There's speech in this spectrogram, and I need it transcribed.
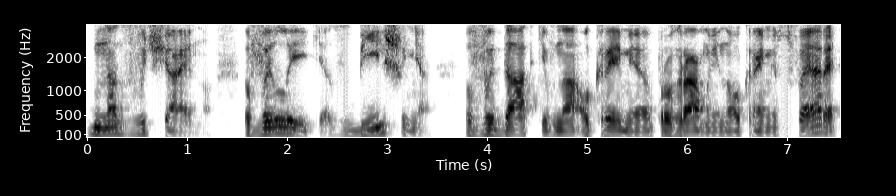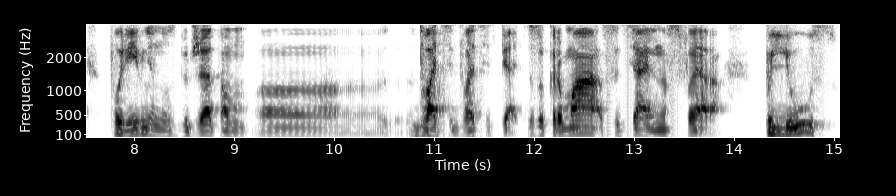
надзвичайно велике збільшення видатків на окремі програми і на окремі сфери порівняно з бюджетом е, 2025. Зокрема, соціальна сфера плюс.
